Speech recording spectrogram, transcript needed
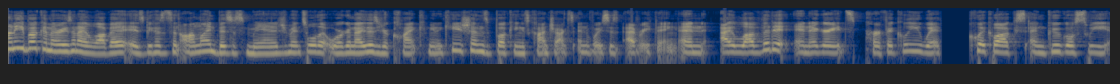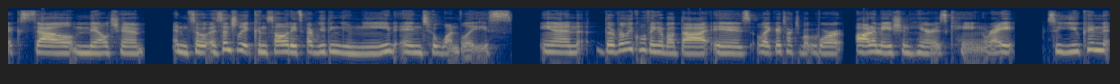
Honeybook, and the reason I love it is because it's an online business management tool that organizes your client communications, bookings, contracts, invoices, everything. And I love that it integrates perfectly with QuickBooks and Google Suite, Excel, MailChimp. And so essentially, it consolidates everything you need into one place. And the really cool thing about that is, like I talked about before, automation here is king, right? So you can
